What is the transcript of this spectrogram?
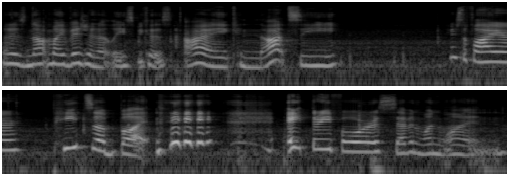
That is not my vision, at least, because I cannot see. Here's the flyer. Pizza butt. 834-711.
